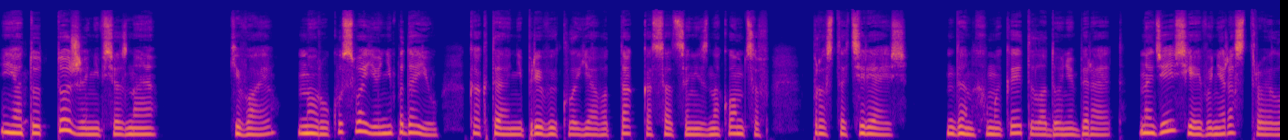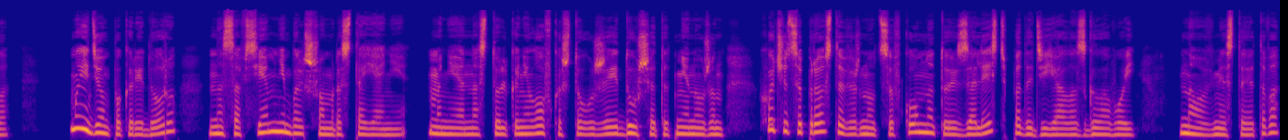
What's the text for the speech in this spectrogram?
«Я тут тоже не все знаю». Киваю, но руку свою не подаю. Как-то не привыкла я вот так касаться незнакомцев. Просто теряюсь. Дэн хмыкает и ладонь убирает. Надеюсь, я его не расстроила. Мы идем по коридору на совсем небольшом расстоянии. Мне настолько неловко, что уже и душ этот не нужен. Хочется просто вернуться в комнату и залезть под одеяло с головой. Но вместо этого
